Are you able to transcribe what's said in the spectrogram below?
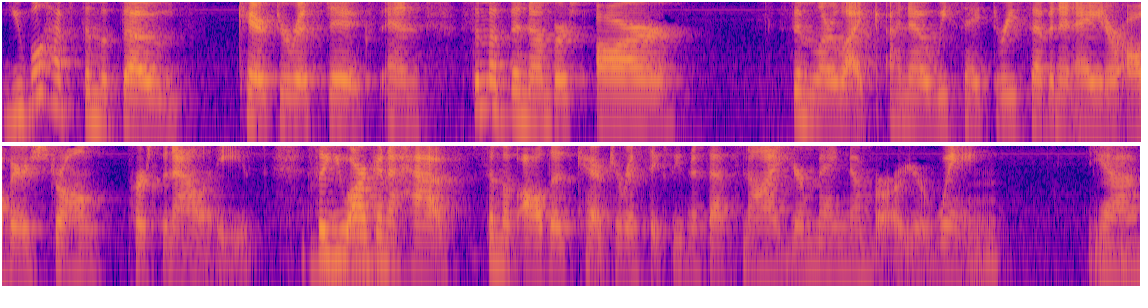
you will have some of those characteristics, and some of the numbers are similar. Like I know we say three, seven, and eight are all very strong personalities. So you are going to have some of all those characteristics, even if that's not your main number or your wing, Yeah.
